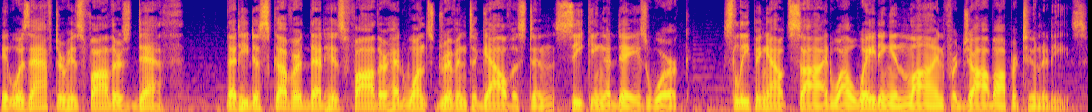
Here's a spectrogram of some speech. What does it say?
It was after his father's death that he discovered that his father had once driven to Galveston seeking a day's work, sleeping outside while waiting in line for job opportunities.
